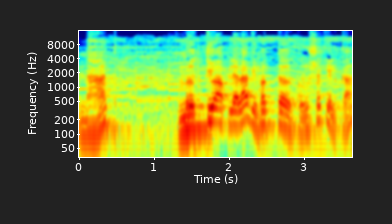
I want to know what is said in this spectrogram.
नाथ मृत्यू आपल्याला विभक्त करू शकेल का?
